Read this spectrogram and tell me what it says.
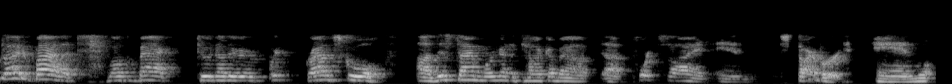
glider pilots. Welcome back to another quick ground school. Uh, this time we're going to talk about uh, port side and starboard and what,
